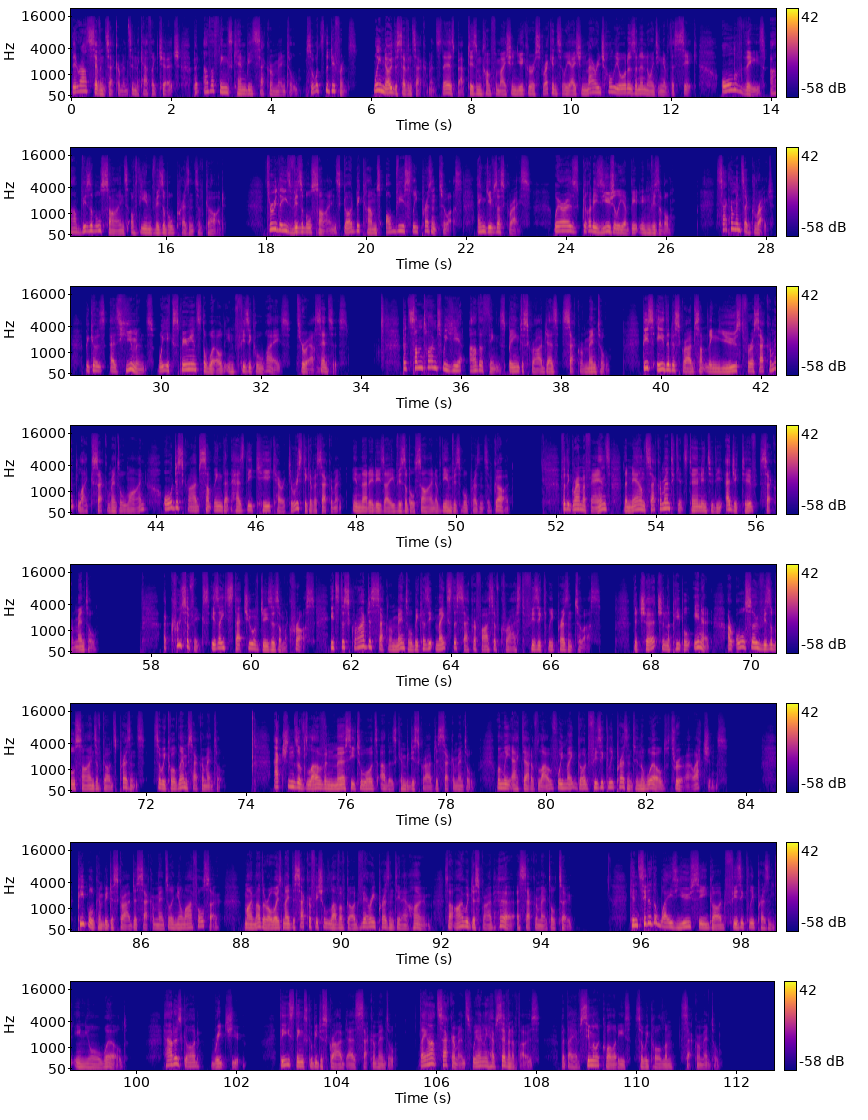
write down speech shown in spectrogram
There are seven sacraments in the Catholic Church, but other things can be sacramental. So what's the difference? We know the seven sacraments. There's baptism, confirmation, Eucharist, reconciliation, marriage, holy orders, and anointing of the sick. All of these are visible signs of the invisible presence of God. Through these visible signs, God becomes obviously present to us and gives us grace, whereas God is usually a bit invisible. Sacraments are great because as humans, we experience the world in physical ways through our senses. But sometimes we hear other things being described as sacramental. This either describes something used for a sacrament, like sacramental wine, or describes something that has the key characteristic of a sacrament, in that it is a visible sign of the invisible presence of God. For the grammar fans, the noun sacrament gets turned into the adjective sacramental. A crucifix is a statue of Jesus on the cross. It's described as sacramental because it makes the sacrifice of Christ physically present to us. The church and the people in it are also visible signs of God's presence, so we call them sacramental. Actions of love and mercy towards others can be described as sacramental. When we act out of love, we make God physically present in the world through our actions. People can be described as sacramental in your life also. My mother always made the sacrificial love of God very present in our home, so I would describe her as sacramental too. Consider the ways you see God physically present in your world. How does God reach you? These things could be described as sacramental. They aren't sacraments, we only have seven of those, but they have similar qualities, so we call them sacramental.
